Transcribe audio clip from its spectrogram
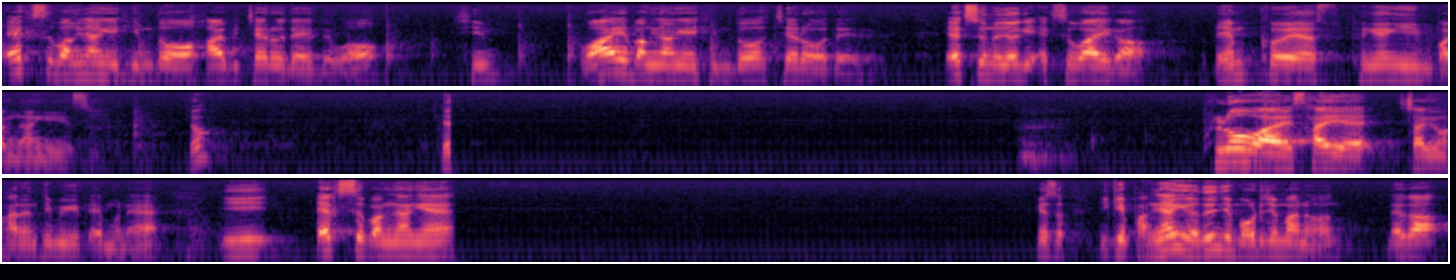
X 방향의 힘도 합이 제로 돼야 되고 힘 Y 방향의 힘도 제로 돼야 돼요. X는 여기 XY가 램프의 평행인 방향이겠습니다. 그죠? 플로와의 사이에 작용하는 힘이기 때문에 이 X 방향의 그래서 이게 방향이 어딘지 모르지만은 내가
